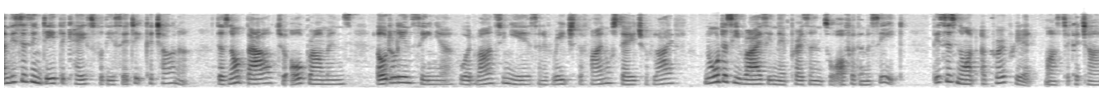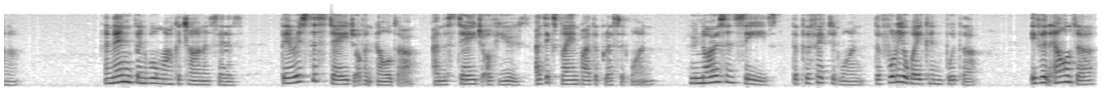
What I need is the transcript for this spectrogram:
And this is indeed the case for the ascetic Kachana, does not bow to old Brahmins, elderly and senior, who are advanced in years and have reached the final stage of life, nor does he rise in their presence or offer them a seat. This is not appropriate, Master Kachana. And then Venerable Mahakachana says, There is the stage of an elder and the stage of youth, as explained by the Blessed One, who knows and sees the perfected one, the fully awakened Buddha. If an elder,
